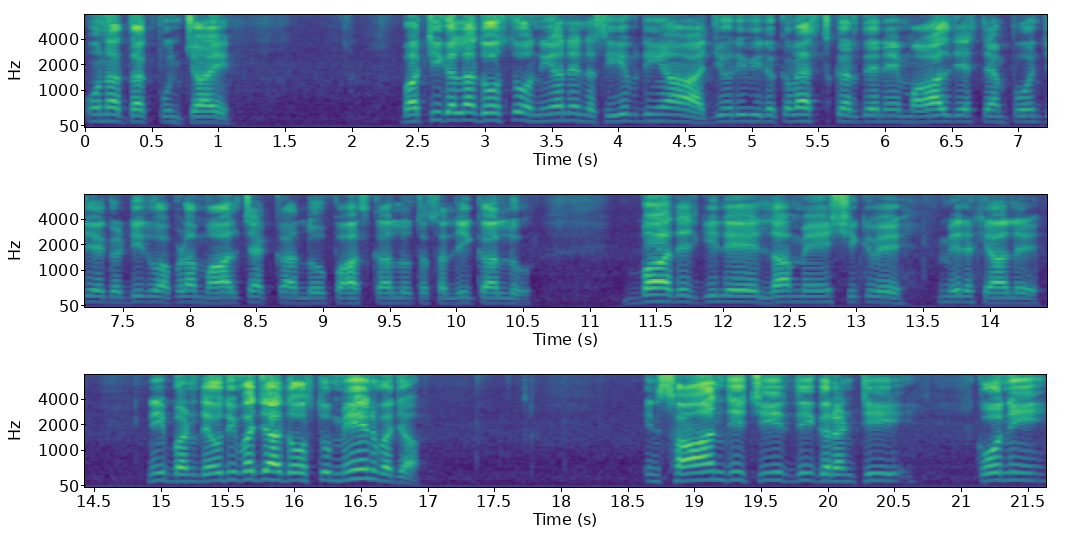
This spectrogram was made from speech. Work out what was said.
ਉਹਨਾਂ ਤੱਕ ਪਹੁੰਚਾਏ ਬਾਕੀ ਗੱਲਾਂ ਦੋਸਤੋ ਹੁੰਦੀਆਂ ਨੇ ਨਸੀਬ ਦੀਆਂ ਹਾਜੀ ਹੋਰੀ ਵੀ ਰਿਕਵੈਸਟ ਕਰਦੇ ਨੇ ਮਾਲ ਜਿਸ ਟਾਈਮ ਪਹੁੰਚੇ ਗੱਡੀ ਤੋਂ ਆਪਣਾ ਮਾਲ ਚੈੱਕ ਕਰ ਲਓ ਪਾਸ ਕਰ ਲਓ ਤਸੱਲੀ ਕਰ ਲਓ ਬਾਅਦ ਵਿੱਚ ਗਿਲੇ ਲਾਮੇ ਸ਼ਿਕਵੇ ਮੇਰੇ ਖਿਆਲ ਹੈ ਨਹੀਂ ਬਣਦੇ ਉਹਦੀ ਵਜ੍ਹਾ ਦੋਸਤੋ ਮੇਨ ਵਜ੍ਹਾ ਇਨਸਾਨ ਦੀ ਚੀਜ਼ ਦੀ ਗਾਰੰਟੀ ਕੋਨੀ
